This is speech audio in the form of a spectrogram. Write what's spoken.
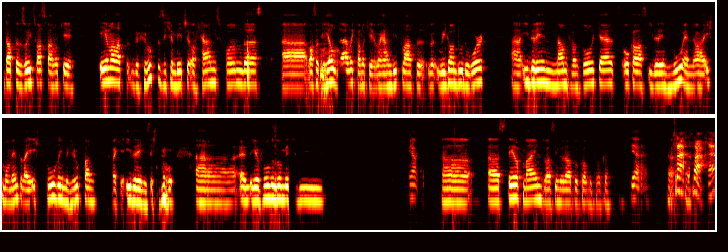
dat er zoiets was van oké, eenmaal dat de groep zich een beetje organisch vormde, uh, was het heel duidelijk van oké, we gaan dit laten, we gaan do the work. Uh, iedereen nam verantwoordelijkheid, ook al was iedereen moe. En er waren echt momenten dat je echt voelde in de groep van oké, iedereen is echt moe. Uh, en je voelde zo'n beetje die... Ja. state of mind was inderdaad ook wel betrokken. Ja, vraag, vraag. Hè?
